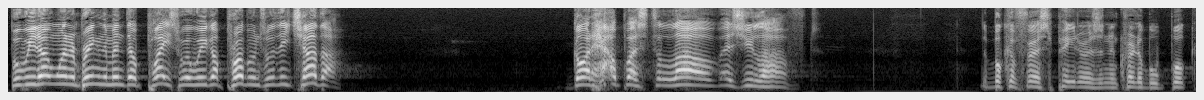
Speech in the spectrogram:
but we don't want to bring them into a place where we got problems with each other. God, help us to love as you loved. The book of First Peter is an incredible book,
